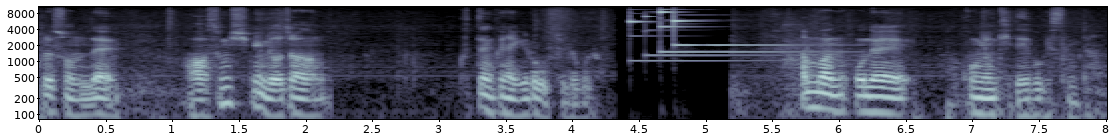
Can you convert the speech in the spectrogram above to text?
그랬었는데 아 승식이 여장 그땐 그냥 이러고 있으려고요 한번 오늘 공연 기대해 보겠습니다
